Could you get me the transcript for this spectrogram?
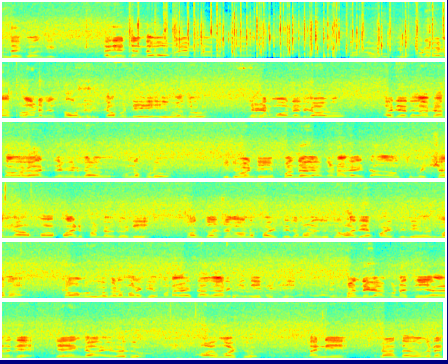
అందరికీ ఉంది. అదే చంద్రబాబు నాయుడు కరువు ఇప్పుడు కూడా తాండవిస్తూ ఉంటుంది కాబట్టి ఈరోజు జగన్మోహన్ రెడ్డి గారు అదేవిధంగా గతంలో రాజశేఖర రెడ్డి గారు ఉన్నప్పుడు ఇటువంటి ఇబ్బంది కాకుండా రైతాంగం సుభిక్షంగా మా పాడి పంటలతోటి సంతోషంగా ఉన్న పరిస్థితి మనం చూసాం. అదే పరిస్థితి ఈరోజు మన కావులో కూడా మనకి మన రైతాంగానికి నీటికి ఇబ్బంది కాకుండా చేయాలనేదే ధ్యేయంగా ఈరోజు ఆల్మోస్ట్ అన్ని ప్రాంతాల్లో కూడా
